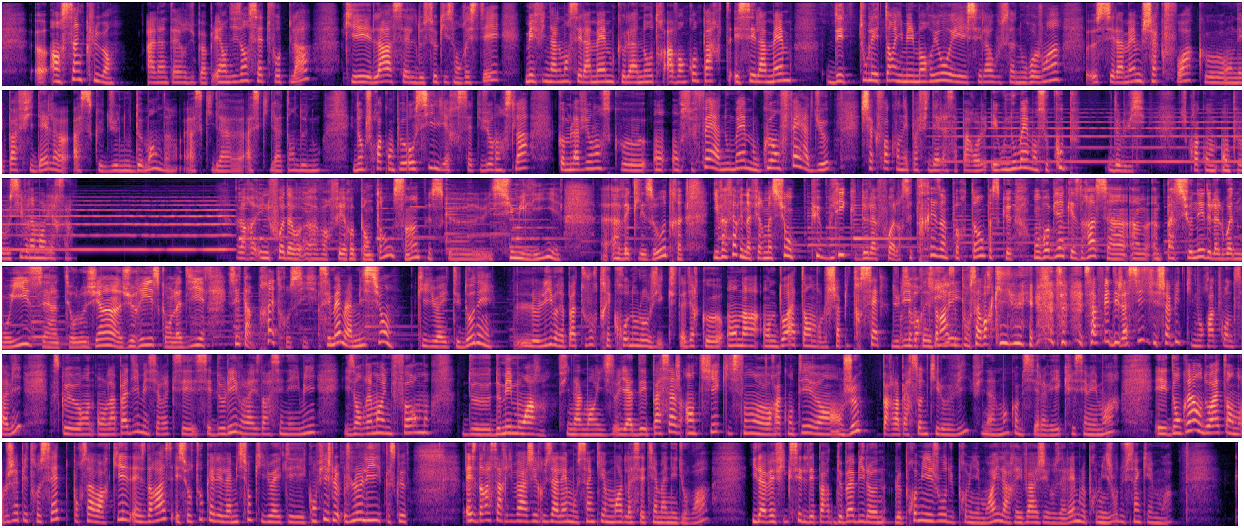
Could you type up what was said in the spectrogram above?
euh, en s'incluant à l'intérieur du peuple. Et en disant cette faute-là, qui est là celle de ceux qui sont restés, mais finalement c'est la même que la nôtre avant qu'on parte, et c'est la même de tous les temps immémoriaux, et c'est là où ça nous rejoint, euh, c'est la même chaque fois qu'on n'est pas fidèle à ce que Dieu nous demande, à ce qu'il à ce qu'il attend de nous. Et donc je crois qu'on peut aussi lire cette violence-là comme la violence qu'on on se fait à nous-mêmes ou qu'on fait à Dieu chaque fois qu'on n'est pas fidèle à sa parole, et où nous-mêmes on se coupe de lui. Je crois qu'on peut aussi vraiment lire ça. Alors, une fois d'avoir fait repentance, hein, parce qu'il s'humilie euh, avec les autres, il va faire une affirmation publique de la foi. Alors, c'est très important parce que on voit bien qu'Esdras, c'est un, un, passionné de la loi de Moïse, c'est un théologien, un juriste, comme on l'a dit. C'est un prêtre aussi. C'est même la mission qui lui a été donnée le livre n'est pas toujours très chronologique. C'est-à-dire qu'on on doit attendre le chapitre 7 du livre d'Esdras pour savoir qui il est. Ça fait déjà six chapitres qui nous racontent sa vie. Parce qu'on ne l'a pas dit, mais c'est vrai que ces, deux livres, là, Esdras et Néhémie, ils ont vraiment une forme de, mémoire, finalement. il y a des passages entiers qui sont euh, racontés en jeu par la personne qui le vit, finalement, comme si elle avait écrit ses mémoires. Et donc là, on doit attendre le chapitre 7 pour savoir qui est Esdras et surtout quelle est la mission qui lui a été confiée. Je le, lis parce que Esdras arriva à Jérusalem au cinquième mois de la septième année du roi. Il avait fixé le départ de Babylone le premier jour du premier mois. Il arriva à Jérusalem le premier jour du cinquième mois.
